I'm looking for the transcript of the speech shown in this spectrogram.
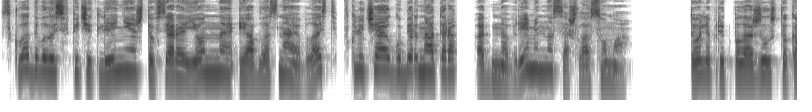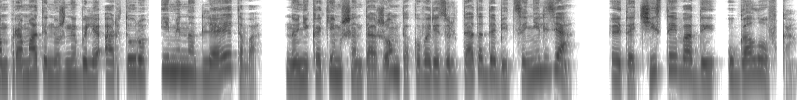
Складывалось впечатление, что вся районная и областная власть, включая губернатора, одновременно сошла с ума. Толя предположил, что компроматы нужны были Артуру именно для этого, но никаким шантажом такого результата добиться нельзя. Это чистой воды уголовка.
